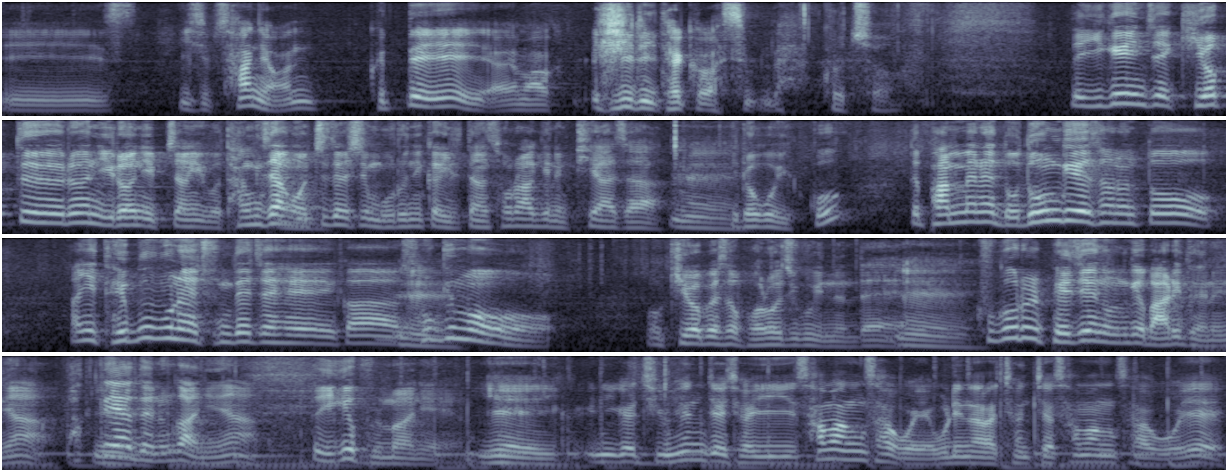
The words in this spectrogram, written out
2024년 그때에 아마 일이 될 것 같습니다. 그렇죠. 근데 이게 이제 기업들은 이런 입장이고 음. 당장 어찌 될지 모르니까 일단 소나기는 피하자 네. 이러고 있고 근데 반면에 노동계에서는 또 아니 대부분의 중대재해가 네. 소규모 기업에서 벌어지고 있는데 예. 그거를 배제해 놓는 게 말이 되느냐 확대해야 예. 되는 거 아니냐 또 이게 불만이에요. 예, 그러니까 지금 현재 저희 사망 사고에 우리나라 전체 사망 사고의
